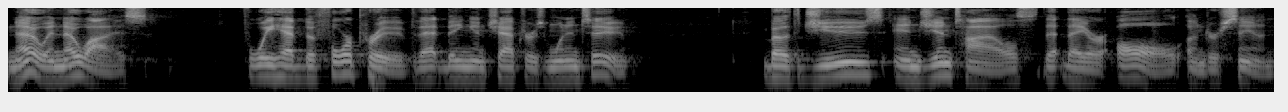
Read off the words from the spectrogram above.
No, in no wise. For we have before proved, that being in chapters 1 and 2 both Jews and Gentiles, that they are all under sin.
